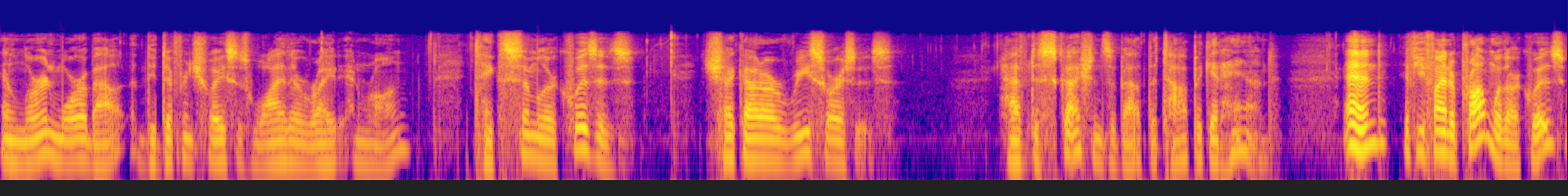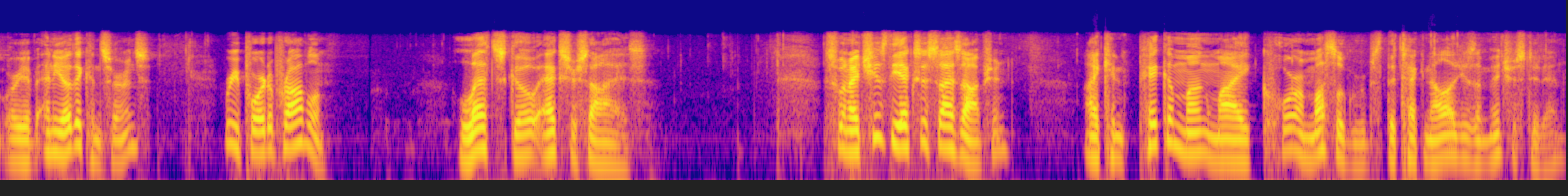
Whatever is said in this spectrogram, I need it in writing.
and learn more about the different choices, why they're right and wrong. Take similar quizzes. Check out our resources. Have discussions about the topic at hand. And if you find a problem with our quiz or you have any other concerns, report a problem. Let's go exercise. So when I choose the exercise option, I can pick among my core muscle groups the technologies I'm interested in.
